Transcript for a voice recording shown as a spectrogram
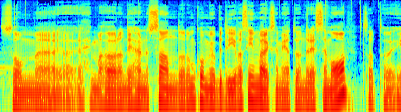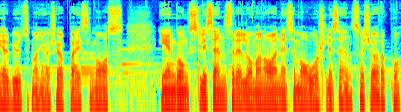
som är hemmahörande i Härnösand och de kommer att bedriva sin verksamhet under SMA. Så att då erbjuds man ju att köpa SMAs engångslicenser eller om man har en SMA årslicens och köra på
